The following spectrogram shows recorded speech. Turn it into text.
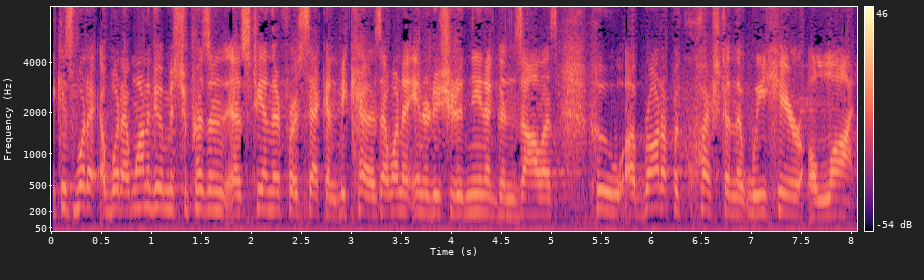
Because what I, what I want to do, Mr. President, is stand there for a second because I want to introduce you to Nina Gonzalez, who uh, brought up a question that we hear a lot,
